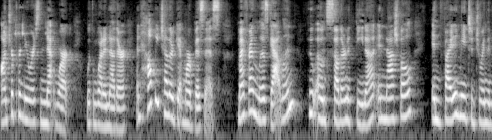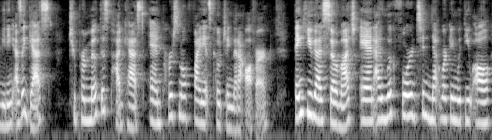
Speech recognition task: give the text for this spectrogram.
entrepreneurs network with one another and help each other get more business. My friend Liz Gatlin, who owns Southern Athena in Nashville, invited me to join the meeting as a guest to promote this podcast and personal finance coaching that I offer. Thank you guys so much, and I look forward to networking with you all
